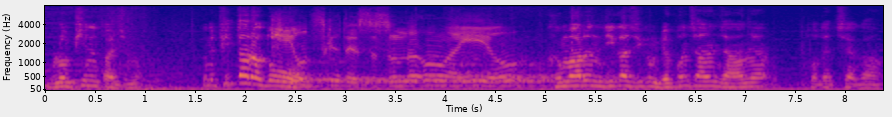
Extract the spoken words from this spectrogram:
물론 피는 딸지만. 근데 피 따라도 그 말은 네가 지금 몇 번째 하는지 아냐? 도대체가.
